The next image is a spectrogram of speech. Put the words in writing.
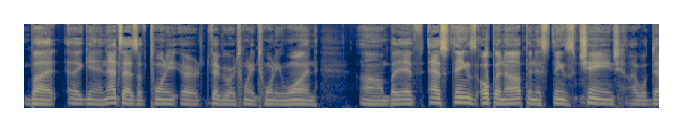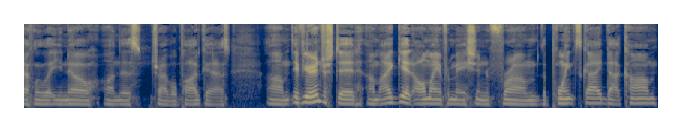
But again, that's as of 20 or February 2021. Um, but if as things open up and as things change, I will definitely let you know on this travel podcast. Um, if you're interested, um, I get all my information from thepointsguy.com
